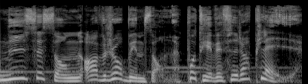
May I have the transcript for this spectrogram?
Ny säsong av Robinson på TV4 Play.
